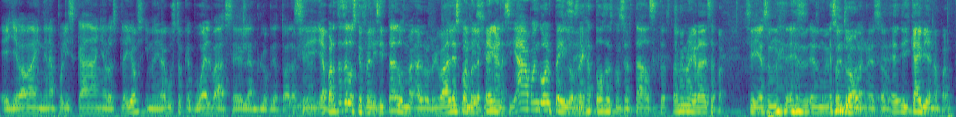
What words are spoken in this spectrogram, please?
eh, llevaba a Indianapolis cada año a los playoffs y me daría gusto que vuelva a ser el Locke de toda la vida. Sí, y aparte es de los que felicita a los, a los rivales cuando le pegan así, ah, buen golpe, y los Sí. deja todos desconcertados. Entonces también me agrada esa parte. Sí, es un, es, es muy, es un troll. bueno eso. eh, y cae bien aparte.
